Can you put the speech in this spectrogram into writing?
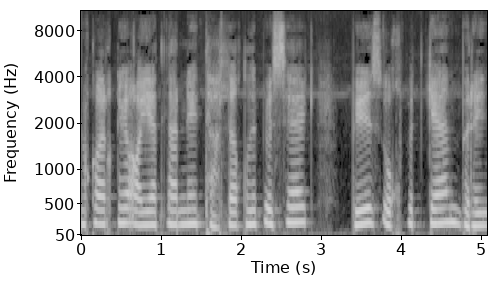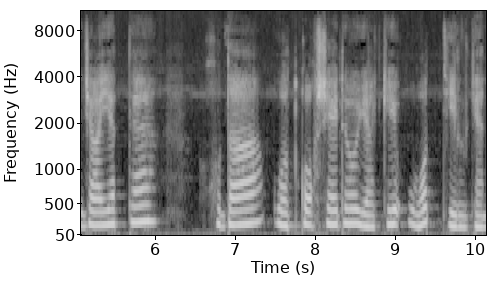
Yuqarqı ayətlərini təhlil qılıb ösək, biz oxub ötən 1-ci ayətdə Xuda otqa oxşaydı yoki ot deyilgan.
